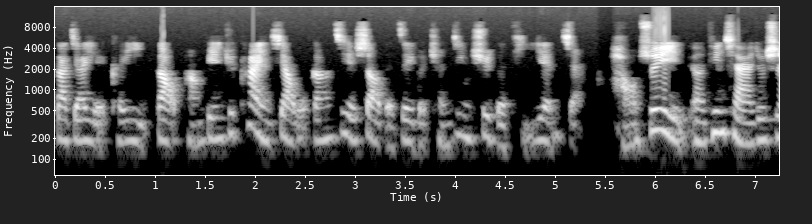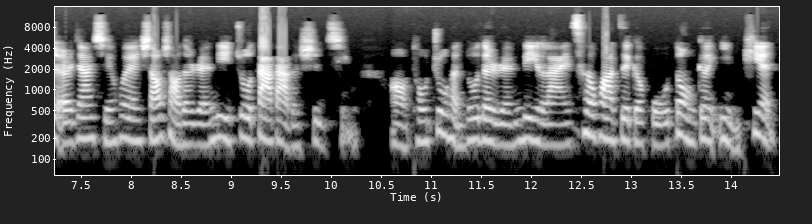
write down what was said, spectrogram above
大家也可以到旁边去看一下我刚介绍的这个沉浸式的体验展。好，所以呃听起来就是儿家协会少少的人力做大大的事情哦，投注很多的人力来策划这个活动跟影片。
